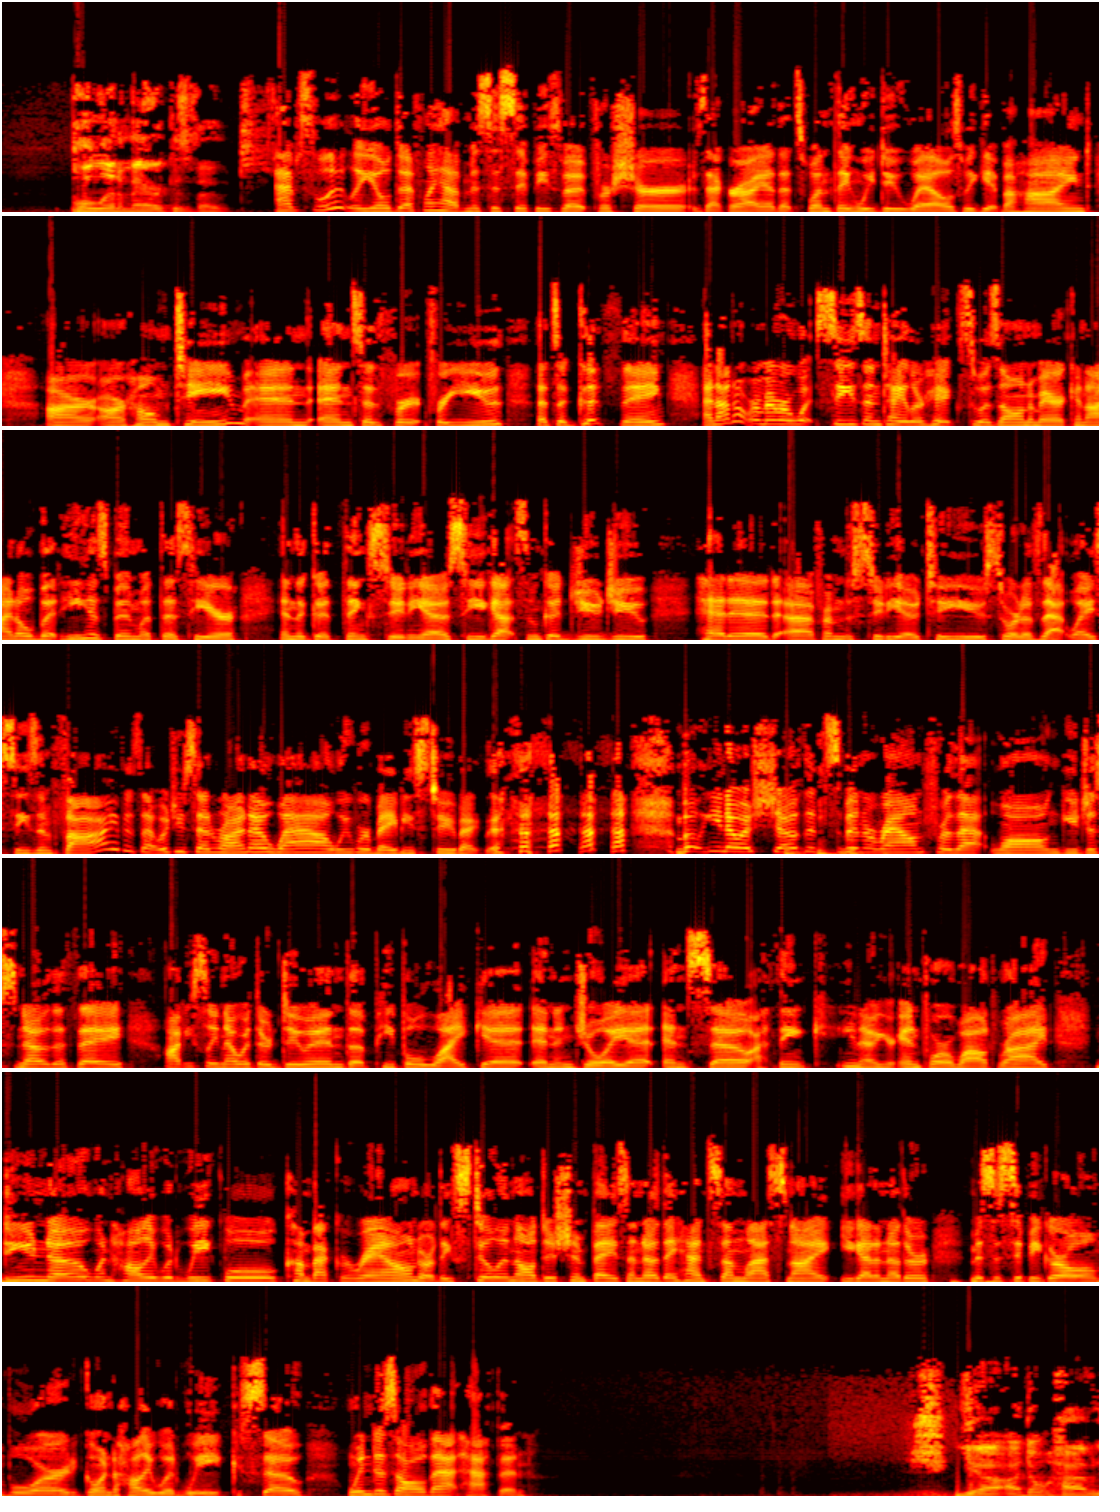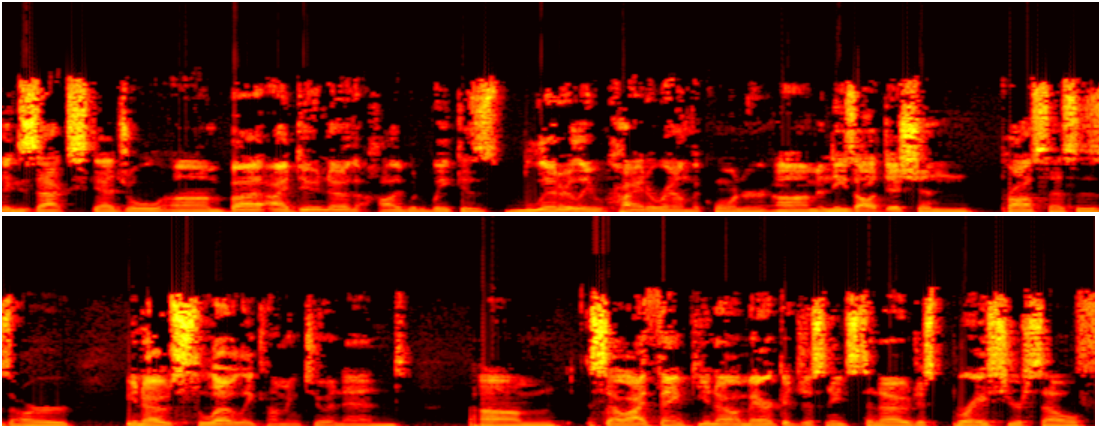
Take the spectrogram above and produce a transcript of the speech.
pull in America's vote. Absolutely. You'll definitely have Mississippi's vote for sure, Zachariah. That's one thing we do well is we get behind our, our home team. And, and so for, for you, that's a good thing. And I don't remember what season Taylor Hicks was on American Idol, but he has been with us here in the Good Thing studio. So you got some good juju headed uh, from the studio to you sort of that way. Season five, is that what you said, Rhino? Wow, we were babies too back then. but you know, a show that's been around for that long, you just know that they obviously know what they're doing. The people like it and enjoy it. And so I think, you know, you're in for a wild ride. Do you know when Hollywood Week will come back around? Or are they still in audition phase? I know they had some last night. You got another Mississippi girl on board going to Hollywood Week. So when does all that happen? Yeah, I don't have an exact schedule, um, but I do know that Hollywood Week is literally right around the corner, um, and these audition processes are, you know, slowly coming to an end. Um, so I think you know America just needs to know, just brace yourself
